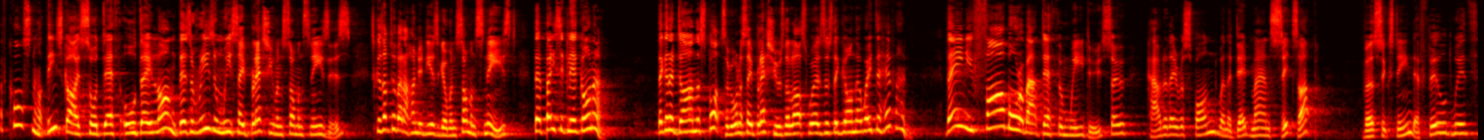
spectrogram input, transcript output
Of course not. These guys saw death all day long. There's a reason we say bless you when someone sneezes. It's because up to about 100 years ago, when someone sneezed, they're basically a goner. They're going to die on the spot. So we want to say bless you as the last words as they go on their way to heaven. They knew far more about death than we do. So how do they respond when the dead man sits up? Verse 16, they're filled with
